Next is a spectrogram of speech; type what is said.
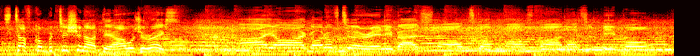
It's tough competition out there. How was your race? Uh, yeah, I got off to a really bad start. Got passed by lots of people.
